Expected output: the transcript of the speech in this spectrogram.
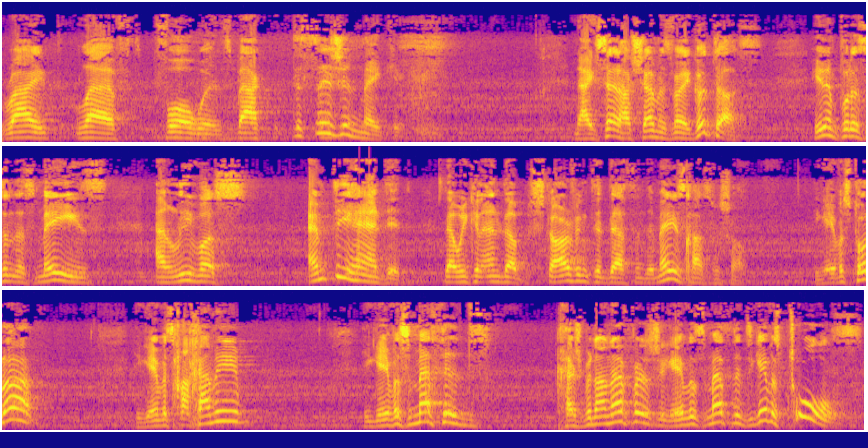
Right, left, forwards, back. Decision making. Now he said Hashem is very good to us. He didn't put us in this maze and leave us empty-handed that we can end up starving to death in the maze, chas v'shal. He gave us Torah. He gave us Chachamim. He gave us methods. Cheshbon nefesh. He gave us methods. He gave us tools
